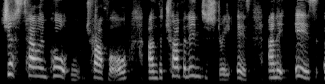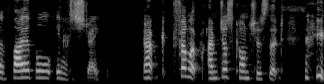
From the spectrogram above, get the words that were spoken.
just how important travel and the travel industry is and it is a viable industry uh, Philip, I'm just conscious that you're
